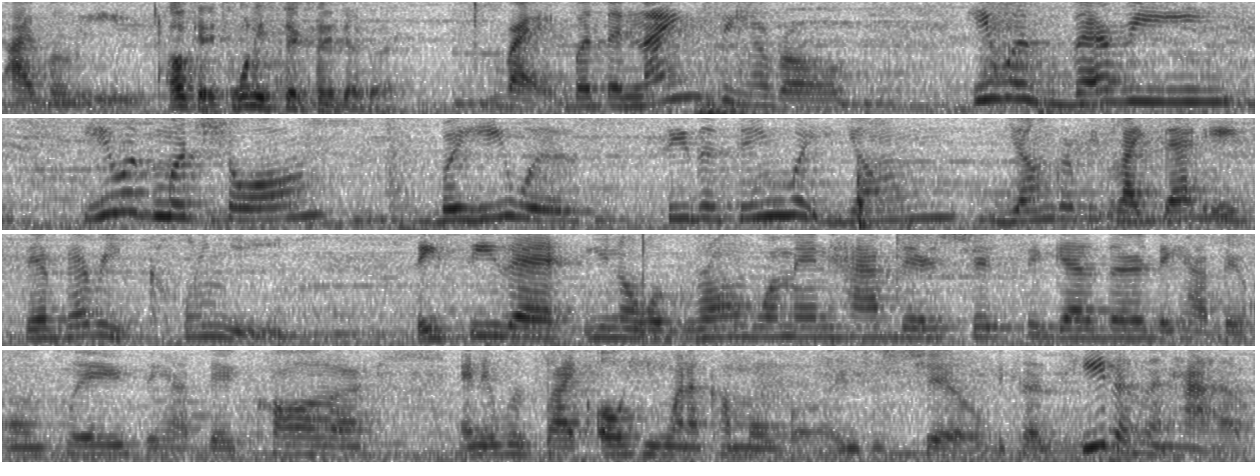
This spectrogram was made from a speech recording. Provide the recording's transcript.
I believe. okay, 26 ain't that bad. Right, but the 19 year old, he was very, he was mature, but he was. See, the thing with young, younger people like that age, they're very clingy. They see that you know a grown woman have their shit together, they have their own place, they have their car, and it was like, oh, he want to come over and just chill because he doesn't have,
